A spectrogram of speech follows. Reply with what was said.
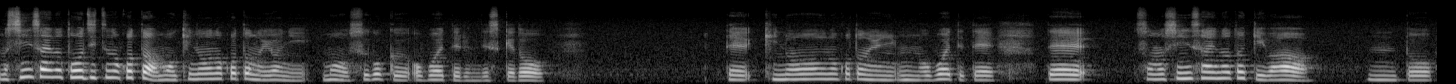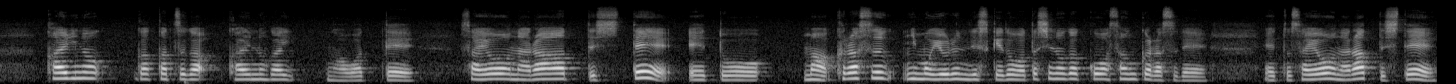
まあ、震災の当日のことはもう昨日のことのようにもうすごく覚えてるんですけどで昨日のことのように、うん、覚えててでその震災の時はうんと帰りの学活が帰りの会が終わって「さようなら」ってしてえっ、ー、とまあクラスにもよるんですけど私の学校は3クラスで「えっと、さようなら」ってして、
